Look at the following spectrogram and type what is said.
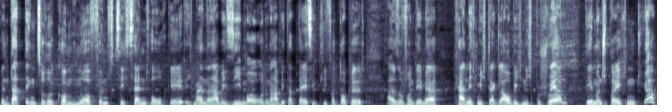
wenn das Ding zurückkommt, nur auf 50 Cent hochgeht, ich meine, dann habe ich 7 Euro, dann habe ich das basically verdoppelt. Also von dem her kann ich mich da, glaube ich, nicht beschweren. Dementsprechend, ja,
